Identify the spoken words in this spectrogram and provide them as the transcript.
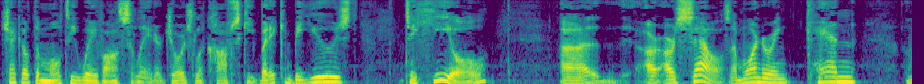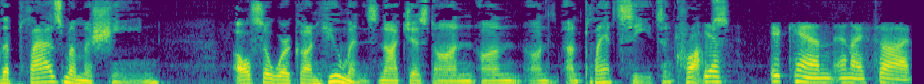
check out the multi-wave oscillator, George Lakhovsky, but it can be used to heal uh, our, our cells. I'm wondering, can the plasma machine also work on humans, not just on on on, on plant seeds and crops? Yes, it can, and I saw it.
